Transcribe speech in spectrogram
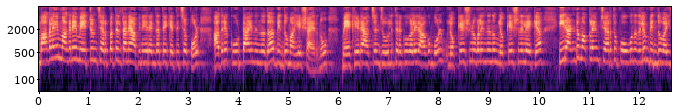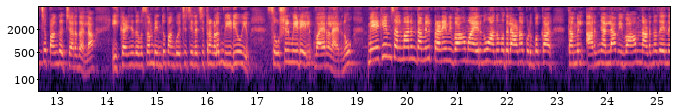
മകളെയും മകനെയും ഏറ്റവും ചെറുപ്പത്തിൽ തന്നെ അഭിനയ രംഗത്തേക്ക് എത്തിച്ചപ്പോൾ അതിന് കൂട്ടായി നിന്നത് ബിന്ദു മഹേഷ് ആയിരുന്നു മേഘയുടെ അച്ഛൻ ജോലി തിരക്കുകളിലാകുമ്പോൾ ലൊക്കേഷനുകളിൽ നിന്നും ലൊക്കേഷനിലേക്ക് ഈ രണ്ടു മക്കളെയും ചേർത്ത് പോകുന്നതിലും ബിന്ദു വഹിച്ച പങ്ക് ചെറുതല്ല. ഇക്കഴിഞ്ഞ ദിവസം ബിന്ദു പങ്കുവച്ച ചില ചിത്രങ്ങളും വീഡിയോയും സോഷ്യൽ മീഡിയയിൽ വൈറലായിരുന്നു. മേഘയും സൽമാനും തമ്മിൽ പ്രണയ വിവാഹമായിരുന്നു അന്നു മുതലാണ് കുടുംബക്കാർ തമ്മിൽ അറിഞ്ഞല്ല വിവാഹം നടന്നത് എന്ന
